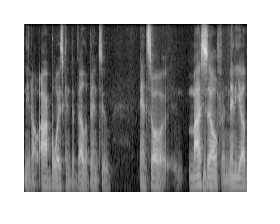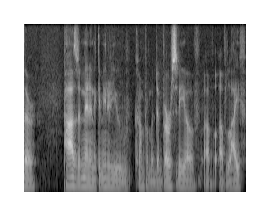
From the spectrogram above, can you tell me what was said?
you know our boys can develop into and so, myself and many other positive men in the community who come from a diversity of, of, of life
